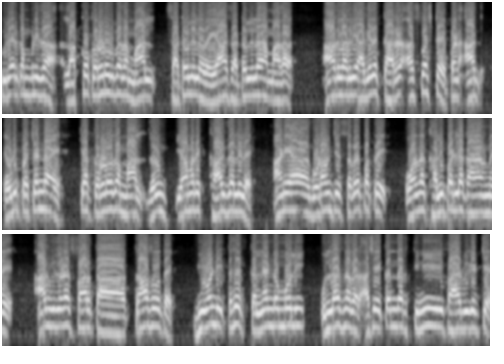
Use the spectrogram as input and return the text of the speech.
कुरिअर कंपनीचा लाखो करोडो रुपयाचा माल साठवलेला होता. या साठवलेल्या मागा आग लागली. आगीचं कारण अस्पष्ट आहे पण आग एवढी प्रचंड आहे की या करोडोचा माल जळून यामध्ये खाक झालेला आहे. आणि या गोडाऊनचे सगळे पत्रे वरनं खाली पडल्या कारणामुळे आग विझवण्यास फार त्रास होत आहे. भिवंडी तसेच कल्याण डोंबोली उल्हासनगर असे एकंदर तिन्ही फायर ब्रिगेडचे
